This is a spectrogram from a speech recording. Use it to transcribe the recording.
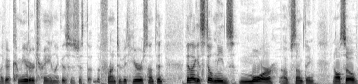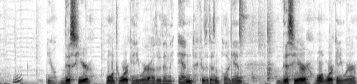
like a commuter train like this is just the, the front of it here or something I feel like it still needs more of something and also you know this here won't work anywhere other than the end because it doesn't plug in This here won't work anywhere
